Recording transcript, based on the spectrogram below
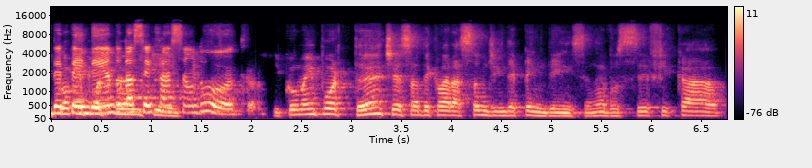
É dependendo é da aceitação do outro. E como é importante essa declaração de independência, né? Você ficar,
